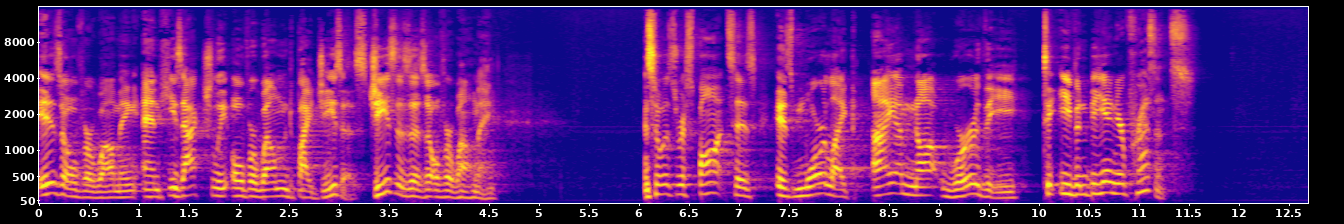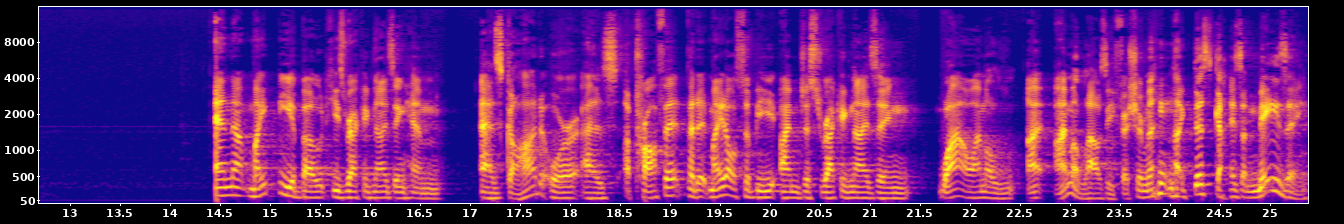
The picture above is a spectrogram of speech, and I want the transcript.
is overwhelming, and he's actually overwhelmed by Jesus. Jesus is overwhelming. And so his response is, is more like, I am not worthy to even be in your presence. And that might be about he's recognizing him as God or as a prophet, but it might also be I'm just recognizing, wow, I'm a, I, I'm a lousy fisherman. like, this guy's amazing.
